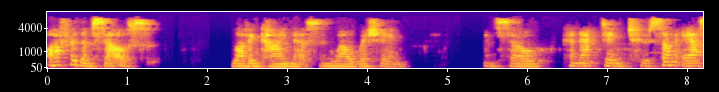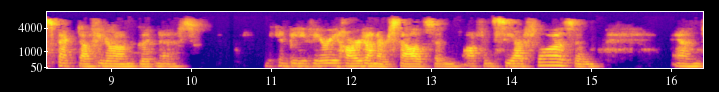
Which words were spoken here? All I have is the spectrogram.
offer themselves loving kindness and well wishing. And so connecting to some aspect of your own goodness. We can be very hard on ourselves and often see our flaws and, and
